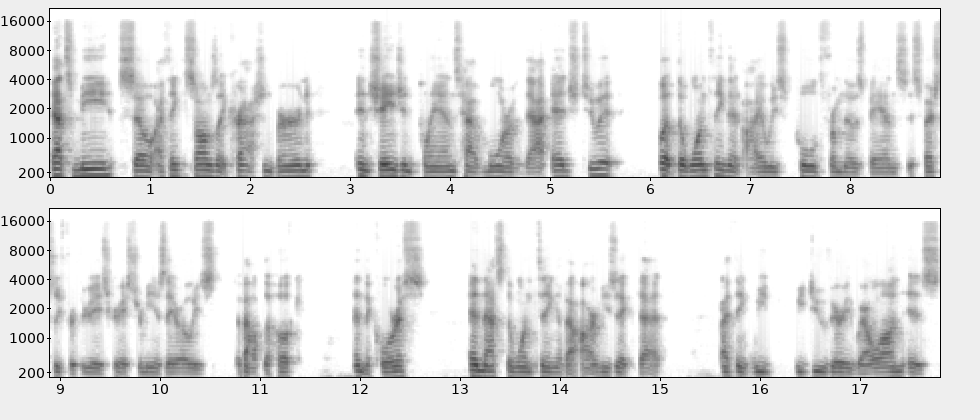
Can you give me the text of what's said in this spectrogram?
that's me. So I think songs like Crash and Burn and change in Plans have more of that edge to it. But the one thing that I always pulled from those bands, especially for Three Days Grace, for me is they're always about the hook and the chorus. And that's the one thing about our music that I think we we do very well on is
